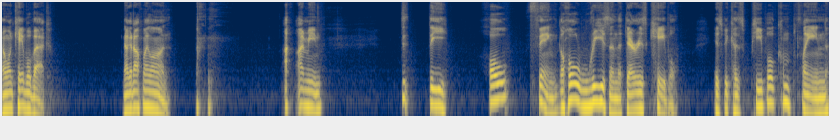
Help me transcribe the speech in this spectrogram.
I want cable back. Now get off my lawn. I- mean, the whole thing, the whole reason that there is cable is because people complained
